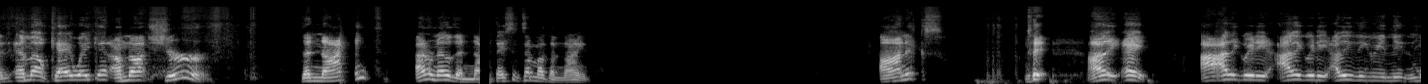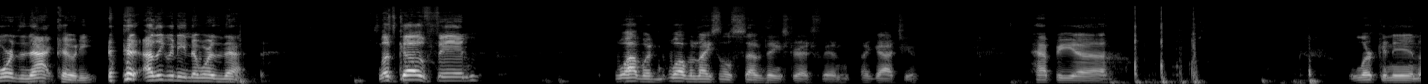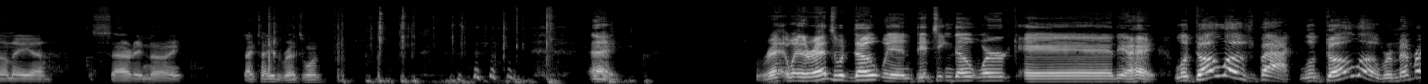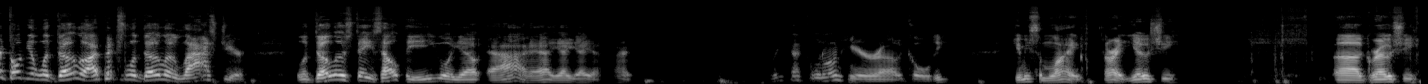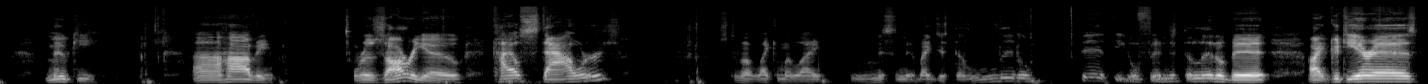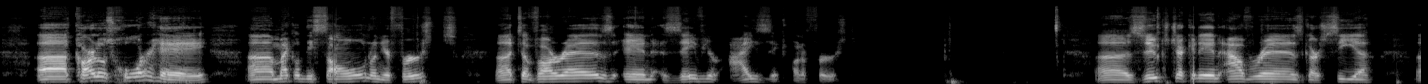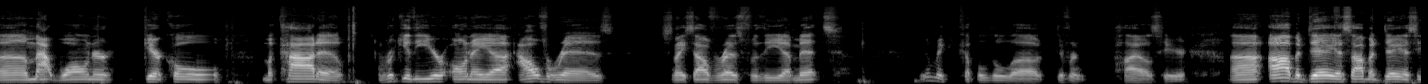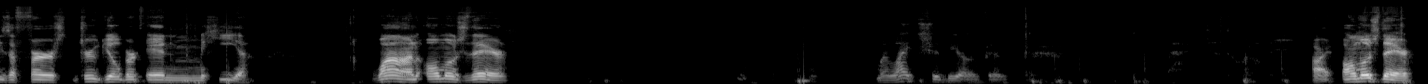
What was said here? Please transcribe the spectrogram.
An MLK weekend? I'm not sure. The ninth? I don't know the ninth. They said something about the ninth. Onyx? I hey, I think we need. I think we need. I think we need more than that, Cody. I think we need no more than that. Let's go, Finn. We'll have a we'll have a nice little seven thing stretch, Finn. I got you. Happy uh lurking in on a uh, Saturday night. Did I tell you the Reds won? hey, Red, when the Reds would don't win, pitching don't work, and yeah, hey, Lodolo's back. Lodolo, remember I told you Lodolo. I pitched Lodolo last year. Lodolo stays healthy. Eagle, yeah, ah, yeah, yeah, yeah, yeah. All right, what do you got going on here, uh, Goldie? Give me some light. All right, Yoshi, uh, Groshi, Mookie, uh, Javi, Rosario, Kyle Stowers. Still not liking my light missing it by just a little bit. Eagle fin, just a little bit. All right, Gutierrez, uh, Carlos Jorge, uh, Michael Deson on your first, uh, Tavares, and Xavier Isaac on a first. Uh, Zooks checking in, Alvarez, Garcia, uh, Matt Wallner, Gerrit Cole, Mikado, Rookie of the Year on a uh, Alvarez. It's nice Alvarez for the uh, Mets. Gonna make a couple little uh, different piles here. Uh, Abadeus, Abadeus, he's a first. Drew Gilbert and Mejia. Juan almost there. My light should be on, Finn. All right, almost there.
